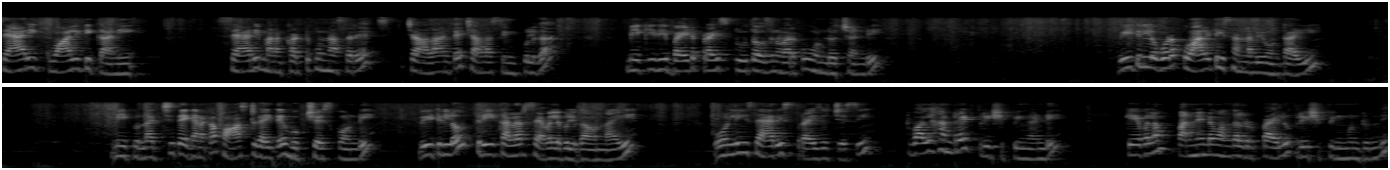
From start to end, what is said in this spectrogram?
శారీ క్వాలిటీ కానీ శారీ మనం కట్టుకున్నా సరే చాలా అంటే చాలా సింపుల్గా మీకు ఇది బయట ప్రైస్ టూ థౌజండ్ వరకు ఉండొచ్చండి. వీటిల్లో కూడా క్వాలిటీస్ అన్నవి ఉంటాయి. మీకు నచ్చితే కనుక ఫాస్ట్గా అయితే బుక్ చేసుకోండి. వీటిల్లో త్రీ కలర్స్ అవైలబుల్గా ఉన్నాయి. ఓన్లీ శారీస్ ప్రైస్ వచ్చేసి ట్వెల్వ్ హండ్రెడ్ ఫ్రీ షిప్పింగ్ అండి. కేవలం పన్నెండు వందల రూపాయలు ఫ్రీ షిప్పింగ్ ఉంటుంది.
